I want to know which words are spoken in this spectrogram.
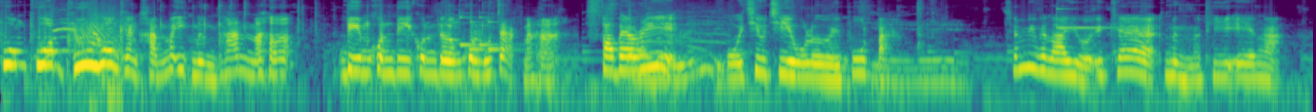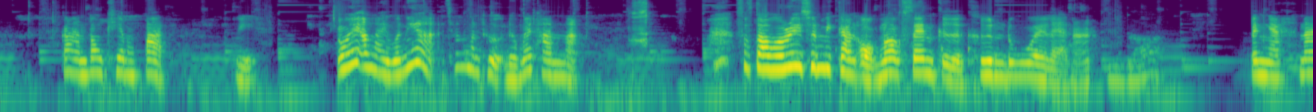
ผู้ผู้ผู้ร่วมแข่งขันมาอีกหนึ่งท่านนะฮะดีมคนดีคนเดิมคนรู้จักนะฮะสตรอเบอรี่โอ้ยชิวๆเลยพูดปะโอเคฉันมีเวลาอยู่อีกแค่หนึ่งนาทีเองอะการต้องเข้มปัด นี่โอ้ยอะไรวะเนี่ย ช่างมันเถอะเดี๋ยวไม่ทันอะ สตรอเบอรี่ฉันมีการออกนอกเส้นเกิดขึ้นด้วยแหละนะดูได้เป็นไง น่า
